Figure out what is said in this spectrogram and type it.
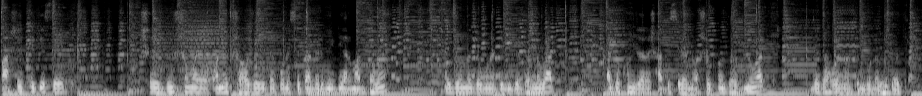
পাশে থেকেছে। সেই দুঃসময়ে অনেক সহযোগিতা করেছে তাদের মিডিয়ার মাধ্যমে। এই জন্য যমুনা টিভিকে ধন্যবাদ। এতক্ষণ যারা সাথে ছিলেন, অসংখ্য ধন্যবাদ। দেখা হবে নতুন কোনো ভিডিওতে।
